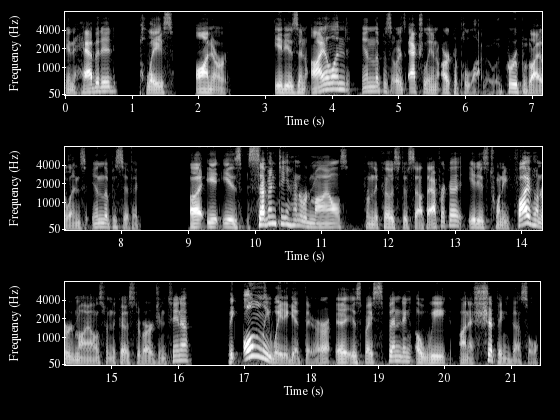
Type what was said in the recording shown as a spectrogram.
inhabited place on earth. It is an island in the Pacific, or it's actually an archipelago, a group of islands in the Pacific. Uh, it is 1,700 miles from the coast of South Africa. It is 2,500 miles from the coast of Argentina. The only way to get there uh, by spending a week on a shipping vessel.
